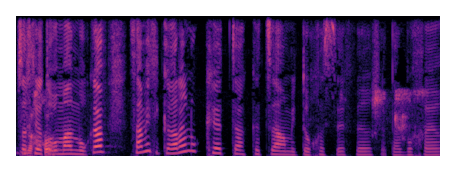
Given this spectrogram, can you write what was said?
צריך נכון. להיות רומן מורכב. סמי, תקרא לנו קטע קצר מתוך הספר שאתה בוחר.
